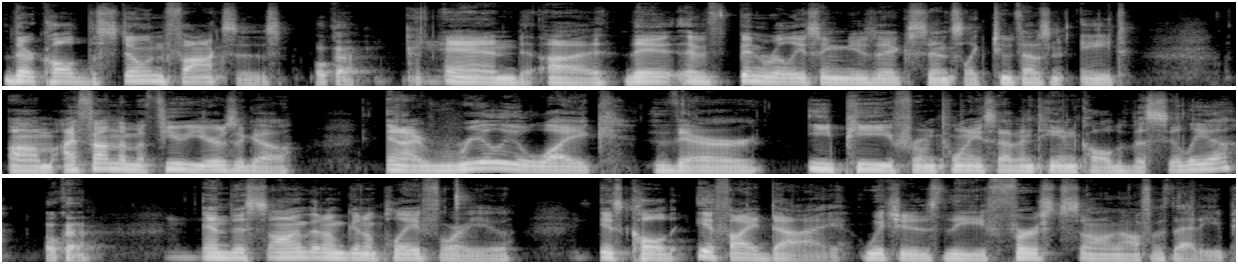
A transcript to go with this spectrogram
they're called the Stone Foxes. Okay. and uh, they have been releasing music since like 2008. Um, I found them a few years ago, and I really like their EP from 2017 called Visalia. Okay. And this song that I'm going to play for you is called If I Die, which is the first song off of that EP.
